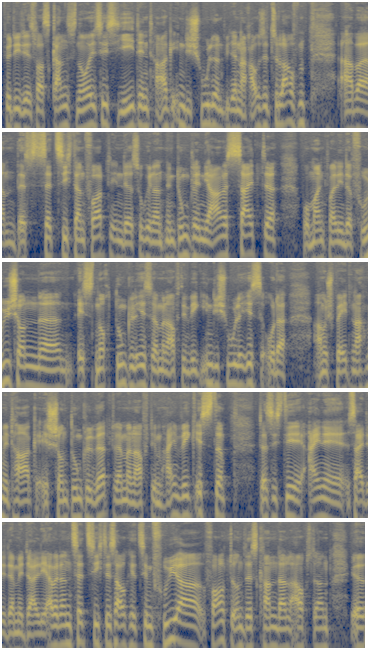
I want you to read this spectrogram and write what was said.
für die das was ganz Neues ist, jeden Tag in die Schule und wieder nach Hause zu laufen. Aber das setzt sich dann fort in der sogenannten in dunklen Jahreszeit, äh, wo manchmal in der Früh schon äh, es noch dunkel ist, wenn man auf dem Weg in die Schule ist oder am Spätnachmittag es schon dunkel wird, wenn man auf dem Heimweg ist. Das ist die eine Seite der Medaille. Aber dann setzt sich das auch jetzt im Frühjahr fort und das kann dann auch dann äh,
